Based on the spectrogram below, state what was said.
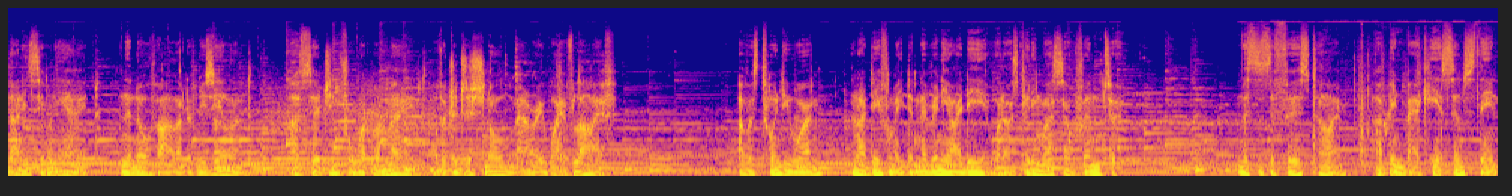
1978 in the North Island of New Zealand. I was searching for what remained of a traditional Maori way of life. I was 21 and I definitely didn't have any idea what I was getting myself into. And this is the first time I've been back here since then.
